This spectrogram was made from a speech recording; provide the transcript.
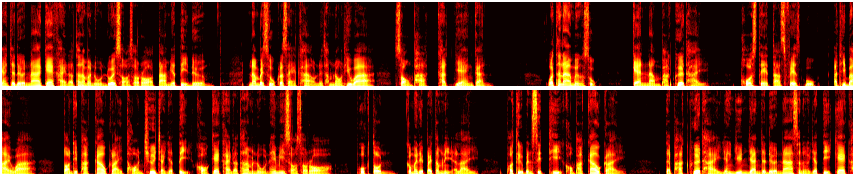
ยังจะเดินหน้าแก้ไขรัฐธรรมนูญด้วยสสรตามญัตติเดิมนำไปสู่กระแสข่าวในทำนองที่ว่าสองพรรคขัดแย้งกัน วัฒนาเมืองสุข แกนนำพรรคเพื่อไทย โพสต์ status เฟซบุ๊กอธิบายว่า ตอนที่พรรคก้าวไกลถอนชื่อจากญัตติขอแก้ไขรัฐธรรมนูญให้มีสสร พวกตนก็ไม่ได้ไปตำหนิอะไร เพราะถือเป็นสิทธิของพักก้าวไกล แต่พักเพื่อไทยยังยืนยันจะเดินหน้าเสนอยติแก้ไข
